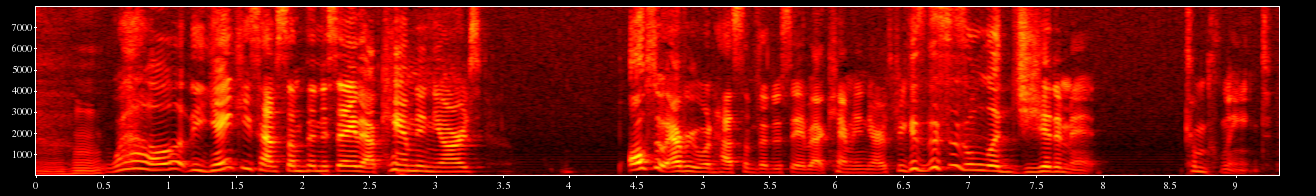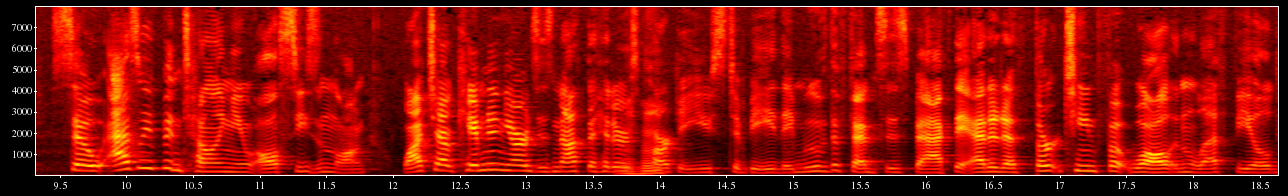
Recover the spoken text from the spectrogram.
Mm-hmm. Well, the Yankees have something to say about Camden Yards. Also, everyone has something to say about Camden Yards because this is a legitimate complaint. So, as we've been telling you all season long, watch out. Camden Yards is not the hitter's mm-hmm. park it used to be. They moved the fences back, they added a 13 foot wall in the left field.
